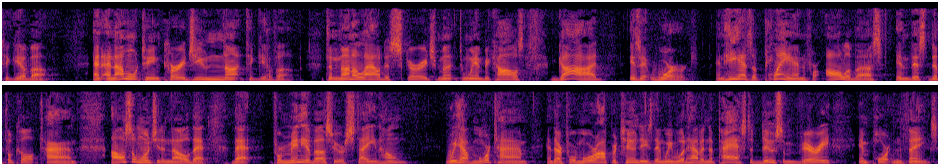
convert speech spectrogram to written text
to give up. And, and I want to encourage you not to give up, to not allow discouragement to win, because God is at work and He has a plan for all of us in this difficult time. I also want you to know that, that for many of us who are staying home, we have more time and therefore more opportunities than we would have in the past to do some very important things.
